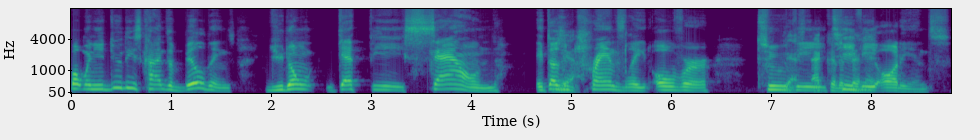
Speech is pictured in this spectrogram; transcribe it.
but when you do these kinds of buildings you don't get the sound it doesn't Yeah. translate over to Yes, the that could have been TV audience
